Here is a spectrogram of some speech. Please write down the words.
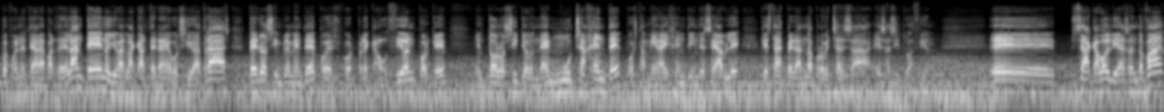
pues ponerte en la parte de delante, no llevar la cartera en el bolsillo de atrás, pero simplemente pues por precaución, porque en todos los sitios donde hay mucha gente, pues también hay gente indeseable que está esperando aprovechar esa, esa situación. Eh, se acabó el día de Santa Faz,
